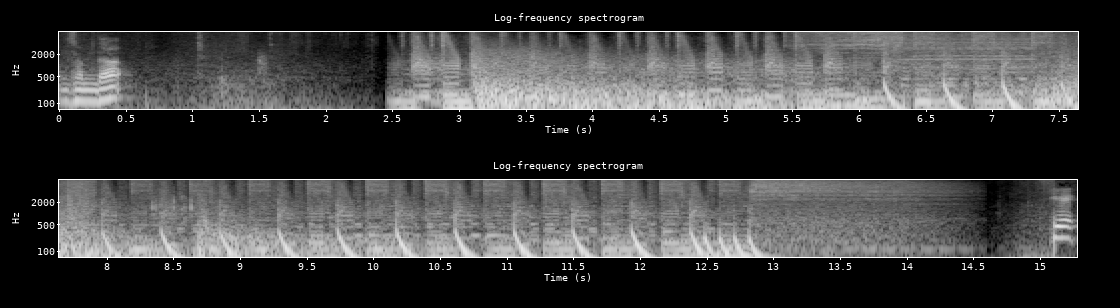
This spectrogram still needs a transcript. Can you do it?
감사합니다. 예,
